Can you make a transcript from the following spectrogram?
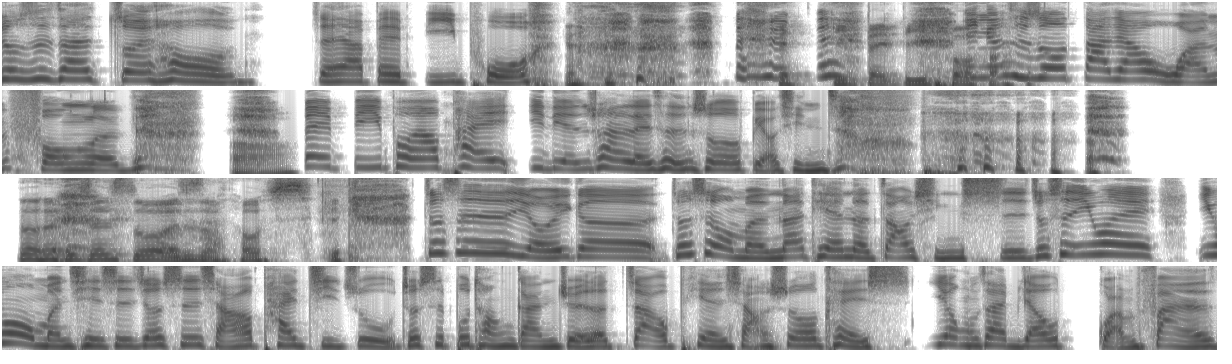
就是在最后，这下被逼迫，被被被逼迫，应该是说大家玩疯了的，被逼迫要拍一连串雷神说的表情照。那雷神说的是什么东西？就是有一个，就是我们那天的造型师，就是因为因为我们其实就是想要拍几组就是不同感觉的照片，想说可以用在比较广泛的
